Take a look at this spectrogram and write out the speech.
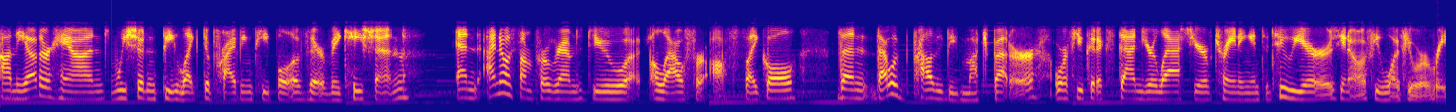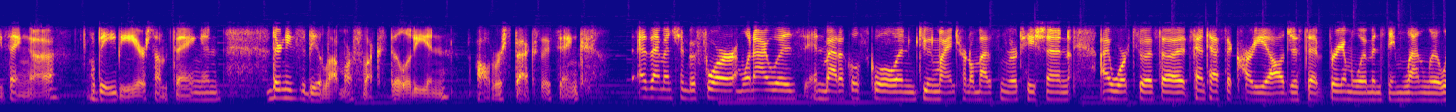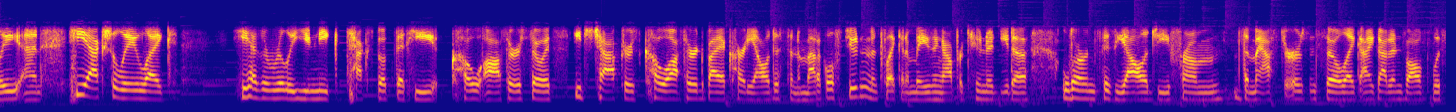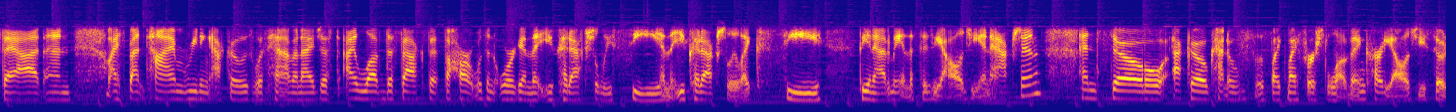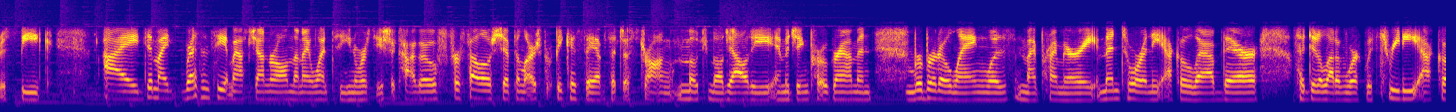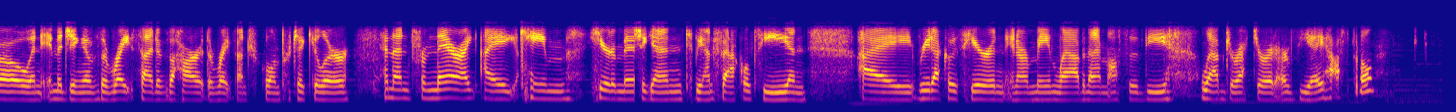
On the other hand, we shouldn't be like depriving people of their vacation. And I know some programs do allow for off cycle then that would probably be much better. Or if you could extend your last year of training into two years, you know, if you if you were raising a, a baby or something, and there needs to be a lot more flexibility in all respects. I think as I mentioned before, when I was in medical school and doing my internal medicine rotation, I worked with a fantastic cardiologist at Brigham and Women's named Len Lilly, and he actually like he has a really unique textbook that he co-authors. So it's each chapter is co-authored by a cardiologist and a medical student. It's like an amazing opportunity to learn physiology from the masters. And so like I got involved with that and I spent time reading echoes with him and I just I loved the fact that the heart was an organ that you could actually see and that you could actually like see the anatomy and the physiology in action. And so echo kind of was like my first love in cardiology, so to speak. I did my residency at Mass General and then I went to University of Chicago for fellowship in large part because they have such a strong multimodality imaging program. And Roberto Lang was my primary mentor in the echo lab there. So I did a lot of work with 3D echo and imaging of the right side of the heart, the right ventricle in particular. And then from there, I, I came here to Michigan to be on faculty and I read echoes here in, in our main lab. And then I'm also the lab director at our VA hospital.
